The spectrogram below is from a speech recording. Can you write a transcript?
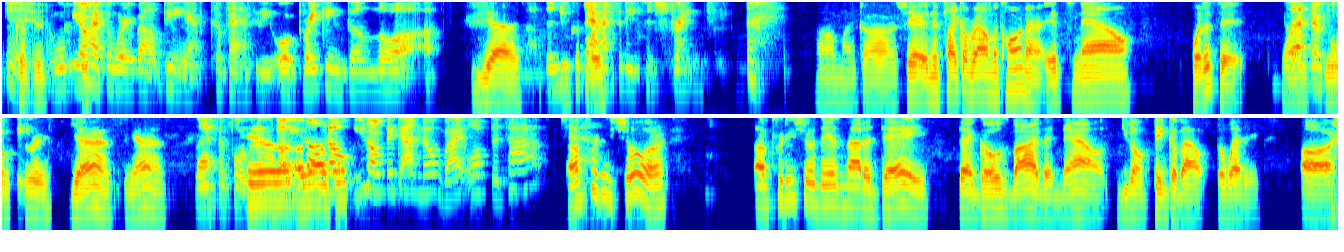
yeah. it- well, we don't have to worry about being at capacity or breaking the law, Yes. Uh, the new capacity constraints. Oh my gosh. Yeah, and it's like around the corner. It's now what is it? Less than four three. weeks. Yes, yes. Less than four Till weeks. Oh, you don't know? You don't think I know right off the top? I'm pretty sure. I'm pretty sure there's not a day that goes by that now you don't think about the wedding. Or uh,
